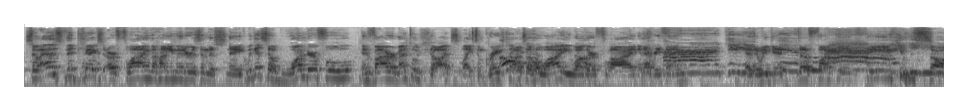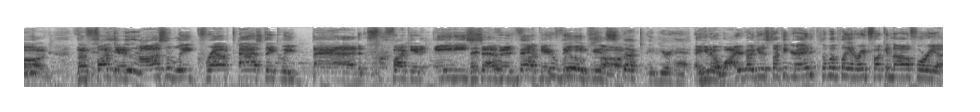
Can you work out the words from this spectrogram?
so as the chicks are flying the honeymooners and the snake, we get some wonderful environmental shots, like some great Oh, shots of. Oh, Hawaii while they're flying and everything. And then we get the fucking theme song. The fucking awesomely craptastically bad fucking 87 that fucking you will get song. stuck in your head. And you know why you're gonna get it stuck in your head? Because I'm gonna play it right fucking now for you.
